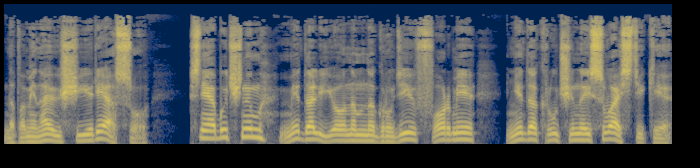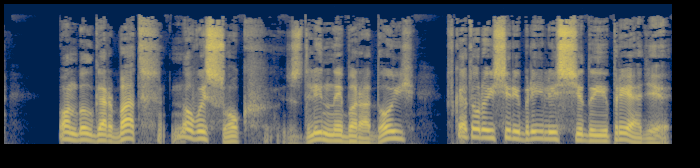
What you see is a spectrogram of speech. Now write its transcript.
напоминающий рясу, с необычным медальоном на груди в форме недокрученной свастики. Он был горбат, но высок, с длинной бородой, в которой серебрились седые пряди,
